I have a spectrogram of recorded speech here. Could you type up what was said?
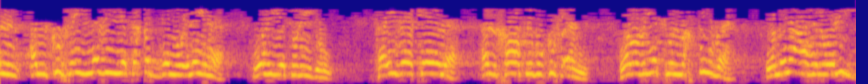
الكفء الذي يتقدم إليها وهي تريده. فإذا كان الخاطب كفءا ورضيته المخطوبة ومنعها الولي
